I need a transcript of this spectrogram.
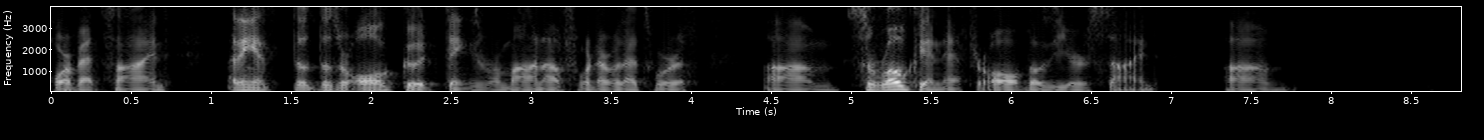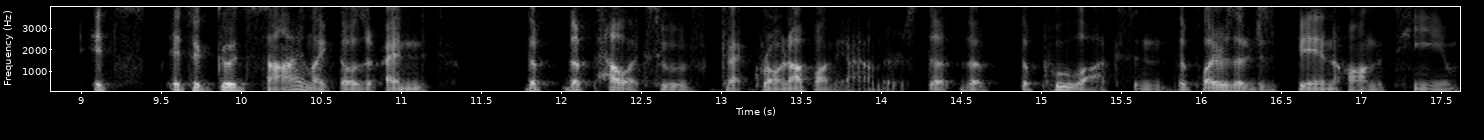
Horvat signed. I think it's th- those are all good things. Romanov, whatever that's worth. Um, Sorokin, after all those years, signed. Um, it's it's a good sign. Like those are and the the Pelechs who have grown up on the Islanders, the the the Pulocks and the players that have just been on the team,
